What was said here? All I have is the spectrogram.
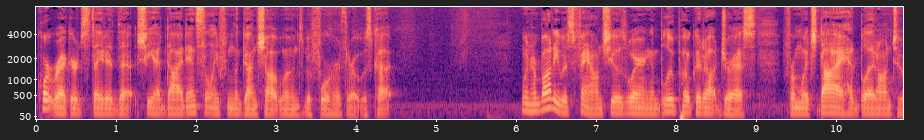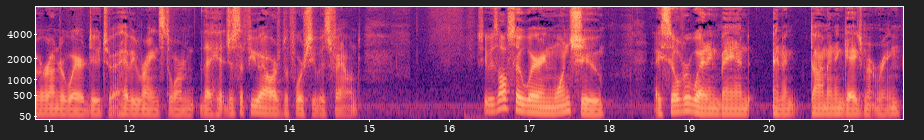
court records stated that she had died instantly from the gunshot wounds before her throat was cut. When her body was found, she was wearing a blue polka dot dress from which dye had bled onto her underwear due to a heavy rainstorm that hit just a few hours before she was found. She was also wearing one shoe, a silver wedding band, and a diamond engagement ring.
